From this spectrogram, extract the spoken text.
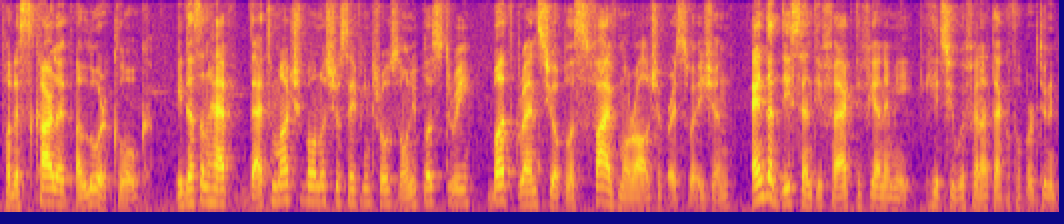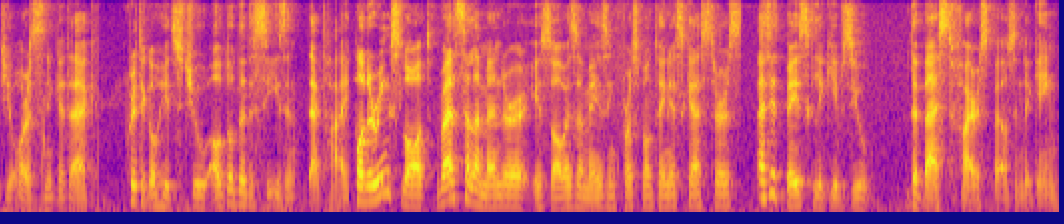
for the Scarlet Allure cloak. It doesn't have that much bonus to saving throws, only plus 3, but grants you a plus 5 morale to persuasion. And a decent effect if the enemy hits you with an attack of opportunity or a sneak attack. Critical hits too, although the DC isn't that high. For the ring slot, Red Salamander is always amazing for spontaneous casters, as it basically gives you the best fire spells in the game,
